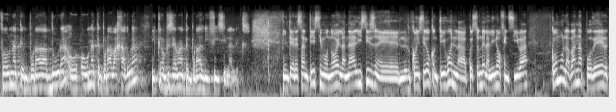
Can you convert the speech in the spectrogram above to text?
fue una temporada dura o, una temporada baja dura y creo que será una temporada difícil, Alex. Interesantísimo, ¿no? El análisis, eh, coincido contigo en la cuestión de la línea ofensiva, cómo la van a poder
